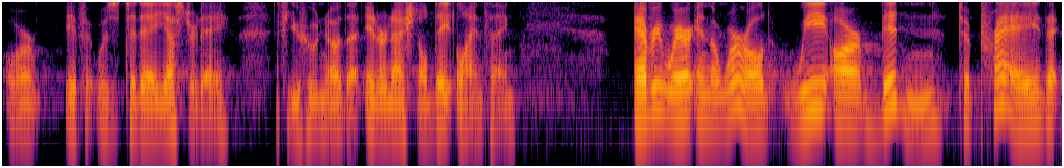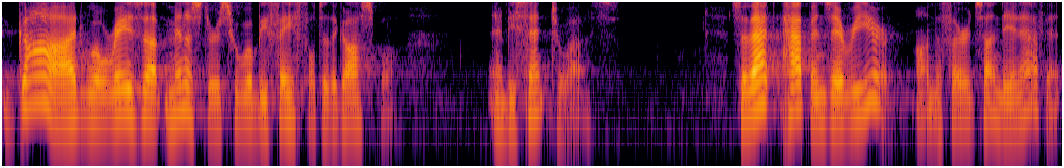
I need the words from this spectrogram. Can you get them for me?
or if it was today, yesterday, if you who know the international dateline thing, everywhere in the world, we are bidden to pray that God will raise up ministers who will be faithful to the gospel and be sent to us. So that happens every year on the third Sunday in Advent.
